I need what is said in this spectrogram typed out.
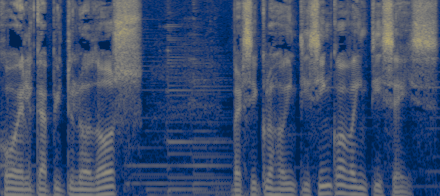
Joel capítulo 2, versículos 25 a 26.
